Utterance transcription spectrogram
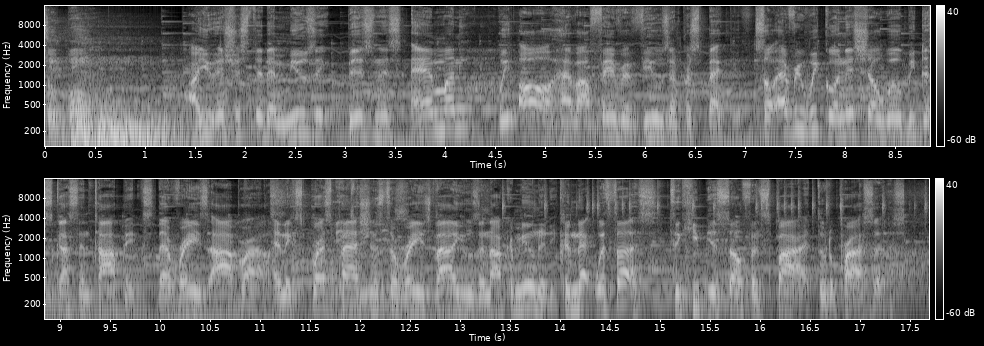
So boom. Are you interested in music, business, and money? We all have our favorite views and perspectives. So every week on this show, we'll be discussing topics that raise eyebrows and express passions to raise values in our community. Connect with us to keep yourself inspired through the process.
